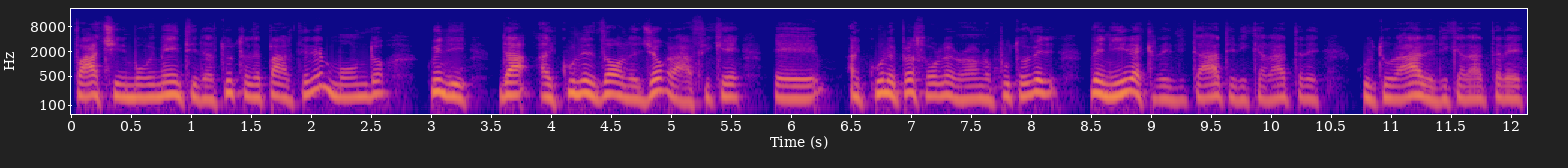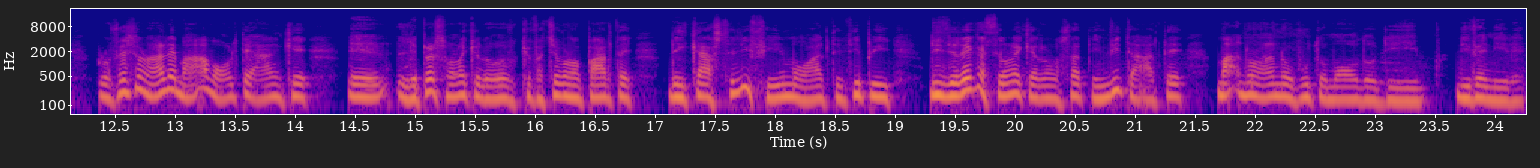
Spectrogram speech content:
facili movimenti da tutte le parti del mondo, quindi da alcune zone geografiche eh, alcune persone non hanno potuto ve- venire accreditati di carattere culturale, di carattere professionale, ma a volte anche eh, le persone che, dove, che, facevano parte dei cast di film o altri tipi di delegazione che erano state invitate ma non hanno avuto modo di, di venire.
